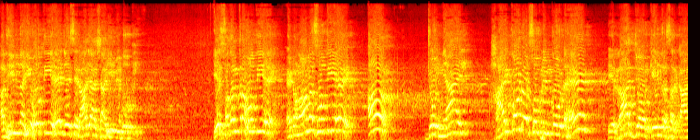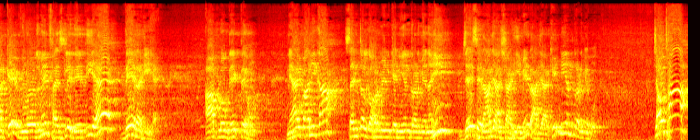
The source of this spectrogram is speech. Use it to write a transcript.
अधीन नहीं होती है, जैसे राजाशाही में होती। ये स्वतंत्र होती है एटोनॉमस होती है, और जो न्याय हाई कोर्ट और सुप्रीम कोर्ट है ये राज्य और केंद्र सरकार के विरोध में फैसले देती है, दे रही है। आप लोग देखते हो, न्यायपालिका सेंट्रल गवर्नमेंट के नियंत्रण में नहीं, जैसे राजाशाही में राजा के नियंत्रण में होते। चौथा,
